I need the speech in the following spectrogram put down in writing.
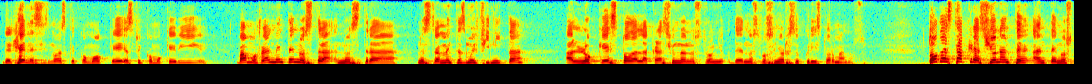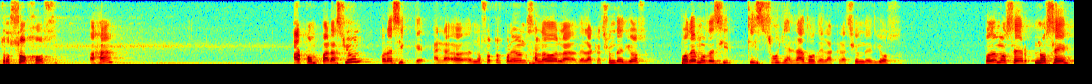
del Génesis, ¿no? Es que como que esto y como que vi, vamos, realmente nuestra, nuestra, nuestra mente es muy finita a lo que es toda la creación de nuestro, de nuestro Señor Jesucristo, hermanos. Toda esta creación ante, ante nuestros ojos, ajá, a comparación, ahora sí que nosotros poniéndonos al lado de la, creación de Dios, podemos decir, ¿qué soy al lado de la creación de Dios? Podemos ser, no sé,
